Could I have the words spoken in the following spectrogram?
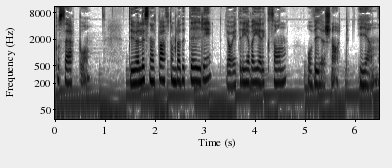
på Säpo. Du har lyssnat på Aftonbladet Daily. Jag heter Eva Eriksson och vi hörs snart igen.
